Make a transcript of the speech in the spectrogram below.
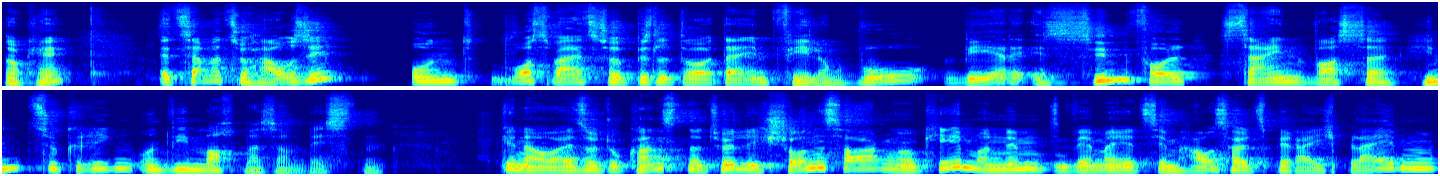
Okay. Jetzt sind wir zu Hause. Und was war jetzt so ein bisschen da, deine Empfehlung? Wo wäre es sinnvoll, sein Wasser hinzukriegen und wie machen wir es am besten? Genau, also du kannst natürlich schon sagen, okay, man nimmt, wenn wir jetzt im Haushaltsbereich bleiben,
